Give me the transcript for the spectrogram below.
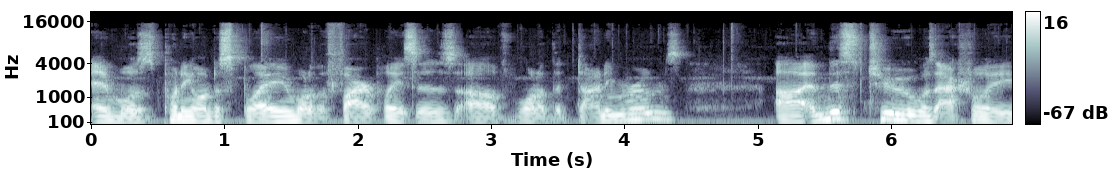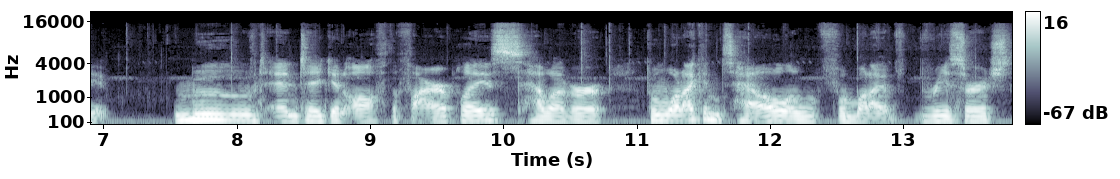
and was putting on display in one of the fireplaces of one of the dining rooms. Uh, and this too was actually moved and taken off the fireplace. However, from what I can tell and from what I've researched,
